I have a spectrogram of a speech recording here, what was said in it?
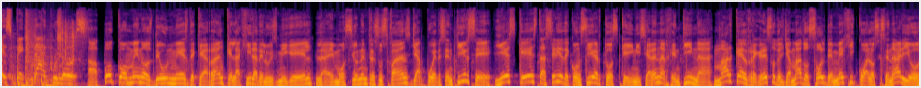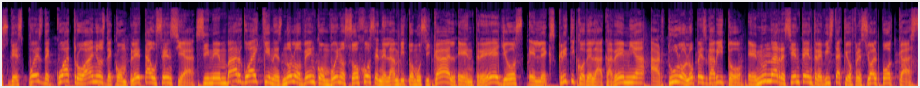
Espectáculos. A poco menos de un mes de que arranque la gira de Luis Miguel, la emoción entre sus fans ya puede sentirse. Y es que esta serie de conciertos que iniciará en Argentina marca el regreso del llamado Sol de México a los escenarios después de cuatro años de completa ausencia. Sin embargo, hay quienes no lo ven con buenos ojos en el ámbito musical, entre ellos el ex crítico de la academia Arturo López Gavito. En una reciente entrevista que ofreció al podcast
